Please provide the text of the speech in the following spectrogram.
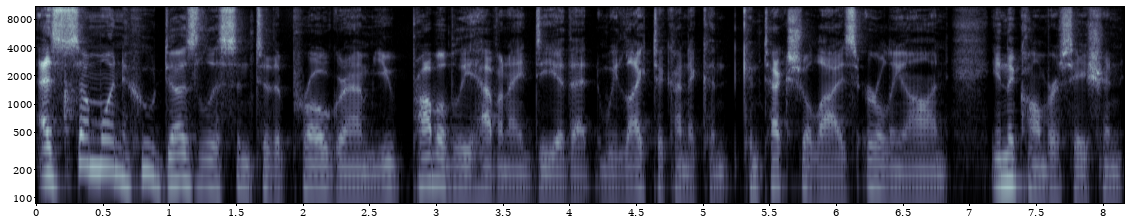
As someone who does listen to the program, you probably have an idea that we like to kind of con- contextualize early on in the conversation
